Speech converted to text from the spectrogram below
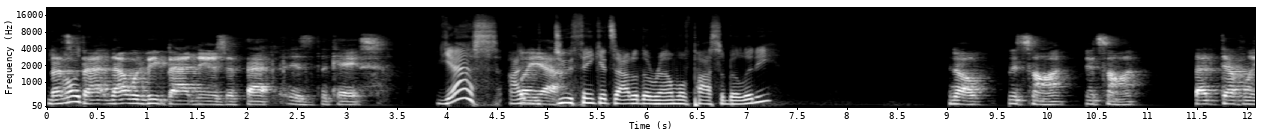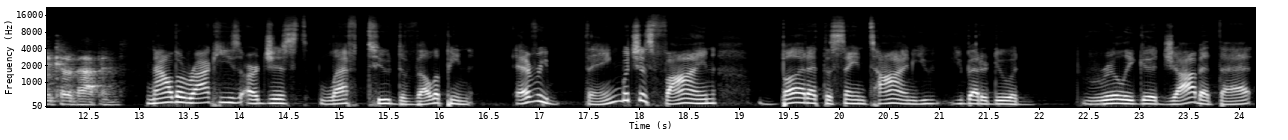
that's know, bad. That would be bad news if that is the case. Yes, I yeah. do think it's out of the realm of possibility. No, it's not. It's not. That definitely could have happened. Now the Rockies are just left to developing everything, which is fine, but at the same time, you you better do a really good job at that.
